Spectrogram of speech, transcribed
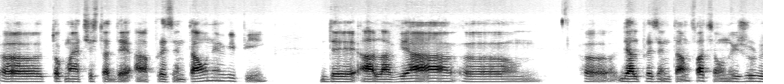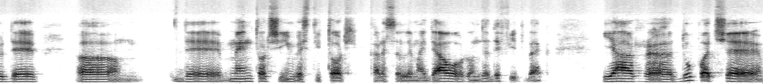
uh, tocmai acesta de a prezenta un MVP, de a-l avea, uh, uh, de a-l prezenta în fața unui juriu de, uh, de mentori și investitori care să le mai dea o rundă de feedback. Iar uh, după ce uh,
